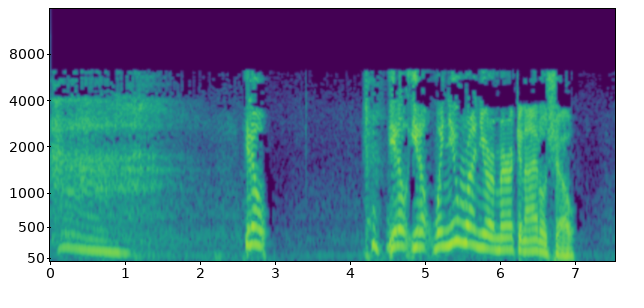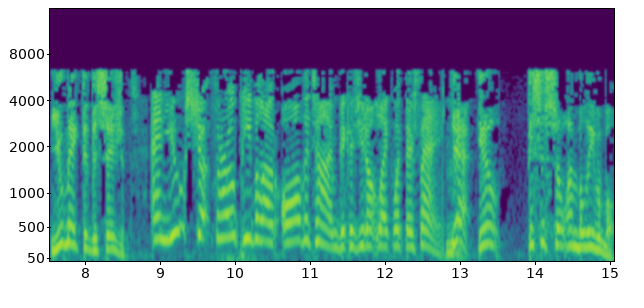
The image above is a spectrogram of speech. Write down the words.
You know, you know, you know, when you run your American Idol show, you make the decisions. And you sh throw people out all the time because you don't like what they're saying. Yeah, you know, this is so unbelievable.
